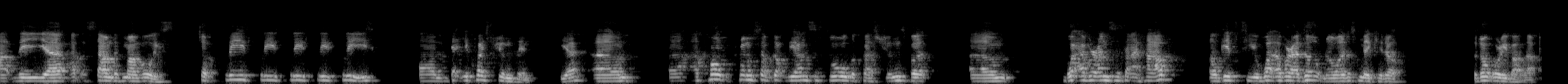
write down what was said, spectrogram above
at the uh, at the sound of my voice. So please, please, please, please, please, um, get your questions in. Yeah. Um, uh, I can't promise I've got the answers to all the questions, but um, whatever answers I have, I'll give to you. Whatever I don't know, I'll just make it up. So don't worry about that.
